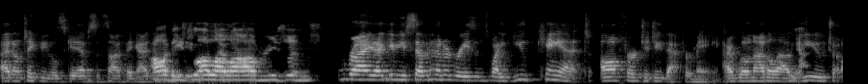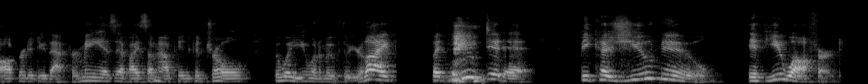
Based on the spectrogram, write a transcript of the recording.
I don't take people's gifts. It's not a thing I All these la la la reasons. Right. I give you 700 reasons why you can't offer to do that for me. I will not allow yeah. you to offer to do that for me as if I somehow can control the way you want to move through your life. But you did it because you knew if you offered,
